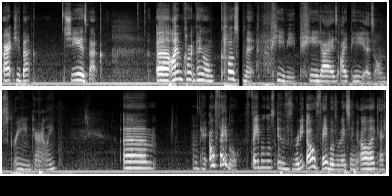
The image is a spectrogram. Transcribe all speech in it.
Alright, she's back. She is back. Uh, I'm currently playing on Cosmic PvP, guys. IP is on screen currently. Um, okay. Oh, Fable. Fables is really. Oh, Fable's releasing. Oh, okay.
